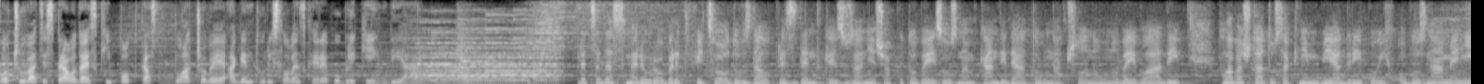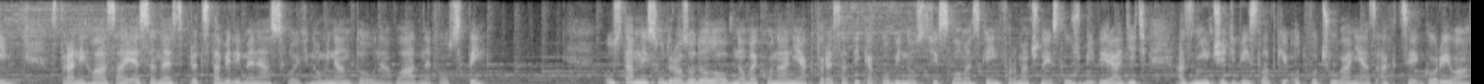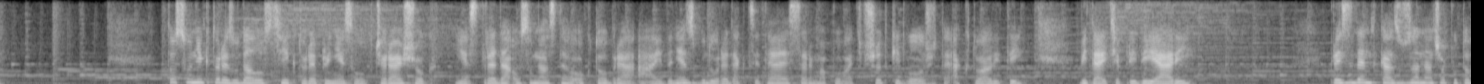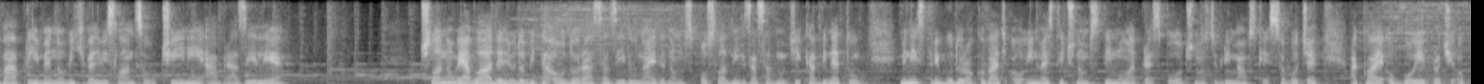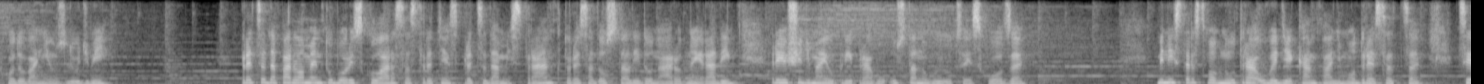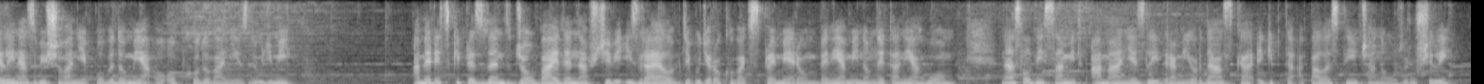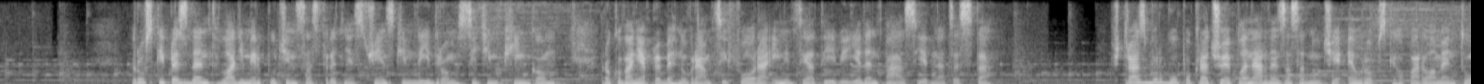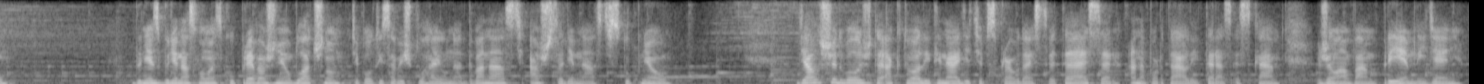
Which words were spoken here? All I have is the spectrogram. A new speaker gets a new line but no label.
Počúvate spravodajský podcast tlačovej agentúry Slovenskej republiky DR.
Predseda Smeru Robert Fico odovzdal prezidentke Zuzane Čaputovej zoznam kandidátov na členov novej vlády. Hlava štátu sa k ním vyjadrí po ich oboznámení. Strany Hlas aj SNS predstavili mená svojich nominantov na vládne posty. Ústavný súd rozhodol o obnove konania, ktoré sa týka povinnosti Slovenskej informačnej služby vyradiť a zničiť výsledky odpočúvania z akcie Gorila. To sú niektoré z udalostí, ktoré priniesol včerajšok. Je streda 18. októbra a aj dnes budú redakcie TSR mapovať všetky dôležité aktuality. Vitajte pri diári. Prezidentka Zuzana Čaputová príjme nových veľvyslancov Číny a Brazílie. Členovia vlády Ľudovita Odora sa zídu na jednom z posledných zasadnutí kabinetu. Ministri budú rokovať o investičnom stimule pre spoločnosť v Rímavskej sobote, ako aj o boji proti obchodovaniu s ľuďmi. Predseda parlamentu Boris Kolár sa stretne s predsedami strán, ktoré sa dostali do Národnej rady. Riešiť majú prípravu ustanovujúcej schôdze. Ministerstvo vnútra uvedie kampaň Modré srdce, cieli na zvyšovanie povedomia o obchodovaní s ľuďmi. Americký prezident Joe Biden navštívi Izrael, kde bude rokovať s premiérom Benjaminom Netanyahuom. Následný summit v Amáne s lídrami Jordánska, Egypta a Palestínčanov zrušili. Ruský prezident Vladimír Putin sa stretne s čínskym lídrom Xi Jinpingom. Rokovania prebehnú v rámci fóra iniciatívy Jeden pás, jedna cesta. V Štrásburgu pokračuje plenárne zasadnutie Európskeho parlamentu. Dnes bude na Slovensku prevažne oblačno, teploty sa vyšplhajú na 12 až 17 stupňov. Ďalšie dôležité aktuality nájdete v spravodajstve TSR a na portáli teraz.sk. Želám vám príjemný deň.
